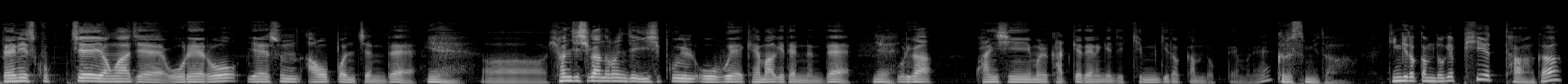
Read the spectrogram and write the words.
베니스 국제영화제 올해로 69번째인데 예. 어, 현지 시간으로 이제 29일 오후에 개막이 됐는데 예. 우리가 관심을 갖게 되는 게 이제 김기덕 감독 때문에 그렇습니다. 김기덕 감독의 피에타가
